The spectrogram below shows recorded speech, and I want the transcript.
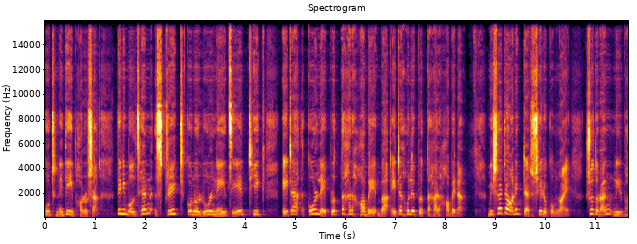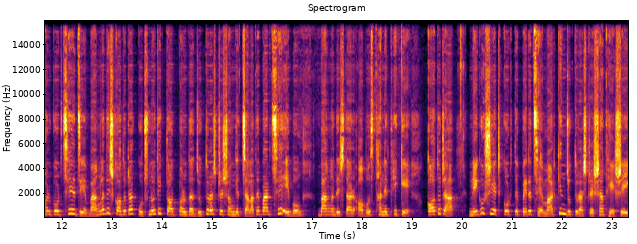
কূটনীতি ভরসা। তিনি বলছেন, স্ট্রিক্ট কোনো রুল নেই যে ঠিক এটা করলে প্রত্যাহার হবে বা এটা হলে প্রত্যাহার হবে না। বিষয়টা অনেকটা সেরকম নয়। সুতরাং নির্ভর করছে যে বাংলাদেশ কতটা কূটনৈতিক তৎপরতা যুক্তরাষ্ট্রের সঙ্গে চালাতে পারছে এবং বাংলাদেশ তার অবস্থানে থেকে কতটা নেগোশিয়েট করতে পেরেছে মার্কিন যুক্তরাষ্ট্রের সাথে সেই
